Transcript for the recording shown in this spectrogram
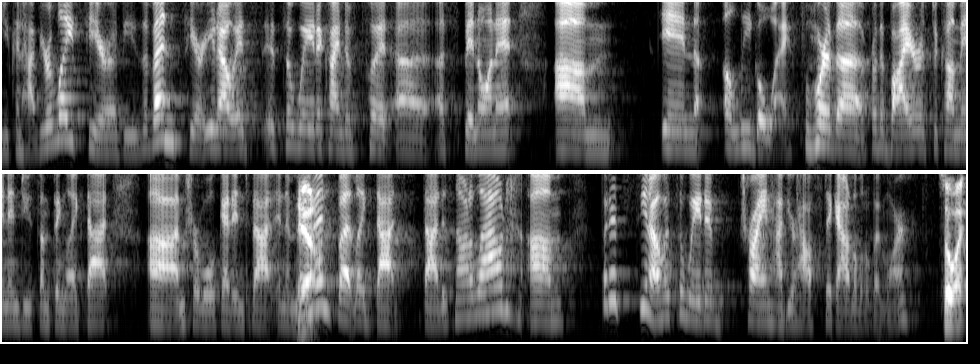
you can have your life here, these events here. You know, it's it's a way to kind of put a, a spin on it um, in a legal way for the for the buyers to come in and do something like that. Uh, I'm sure we'll get into that in a yeah. moment, but like that's that is not allowed. Um, but it's you know it's a way to try and have your house stick out a little bit more. So I,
